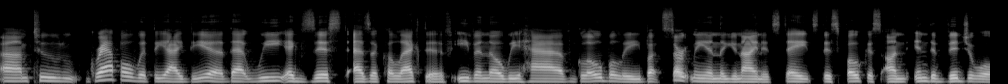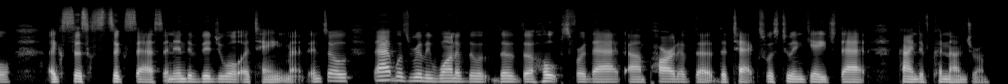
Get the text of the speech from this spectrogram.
um, to grapple with the idea that we exist as a collective, even though we have globally, but certainly in the United States, this focus on individual success and individual attainment. And so that was really one of the the, the hopes for that um, part of the the text was to engage that kind of conundrum.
